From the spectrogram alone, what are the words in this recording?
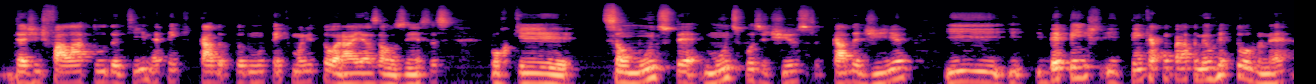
da gente falar tudo aqui, né? Tem que cada todo mundo tem que monitorar as ausências, porque são muitos, muitos positivos cada dia e, e, e, depende e tem que acompanhar também o retorno, né?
